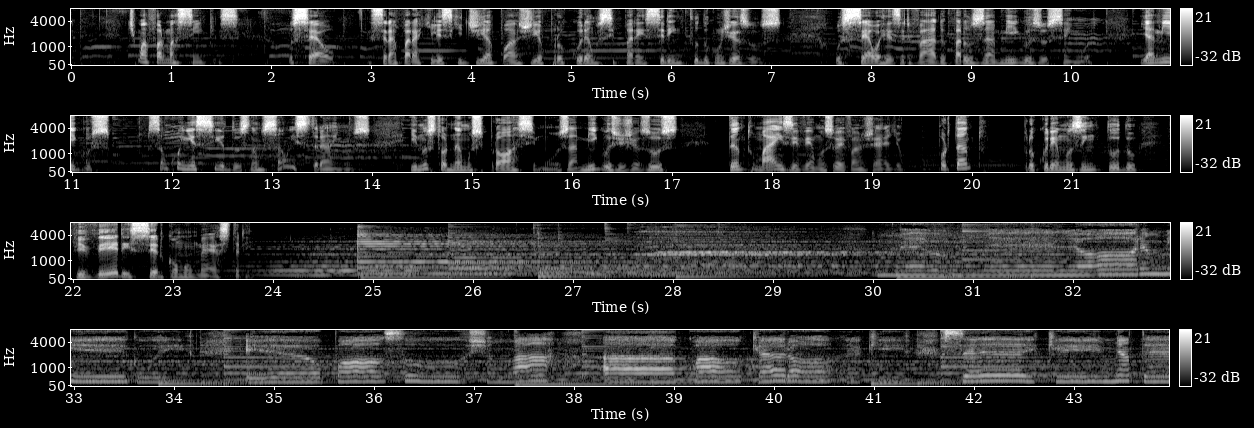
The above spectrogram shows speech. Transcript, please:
De uma forma simples, o céu será para aqueles que dia após dia procuram se parecer em tudo com Jesus. O céu é reservado para os amigos do Senhor. E amigos são conhecidos, não são estranhos. E nos tornamos próximos, amigos de Jesus, tanto mais vivemos o Evangelho. Portanto, procuremos em tudo viver e ser como o Mestre. Meu melhor amigo, eu posso chamar a qualquer hora que sei que me atenderá.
